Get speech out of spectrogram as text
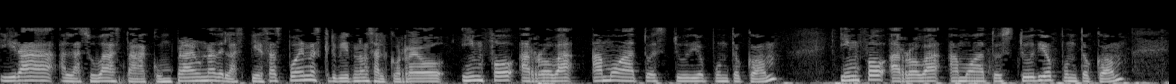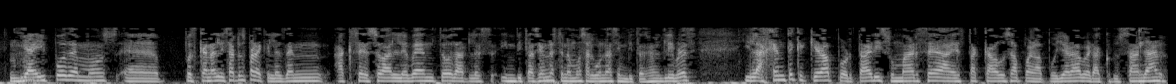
ir a, a la subasta a comprar una de las piezas, pueden escribirnos al correo info arroba amoatoestudio.com info arroba amoatoestudio.com y ahí podemos eh, pues canalizarlos para que les den acceso al evento, darles invitaciones, tenemos algunas invitaciones libres y la gente que quiera aportar y sumarse a esta causa para apoyar a Veracruzana, Claro.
